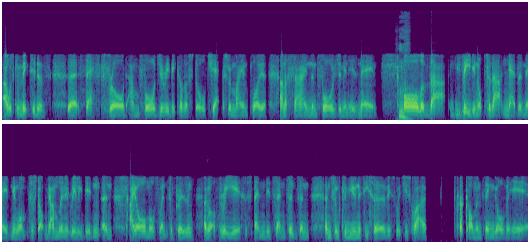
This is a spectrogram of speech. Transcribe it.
I was convicted of uh, theft, fraud, and forgery because I stole checks from my employer and I signed them, forged them in his name. Hmm. All of that leading up to that never made me want to stop gambling. It really didn't. And I almost went to prison. I got a three year suspended sentence and, and some community service, which is quite a a common thing over here,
